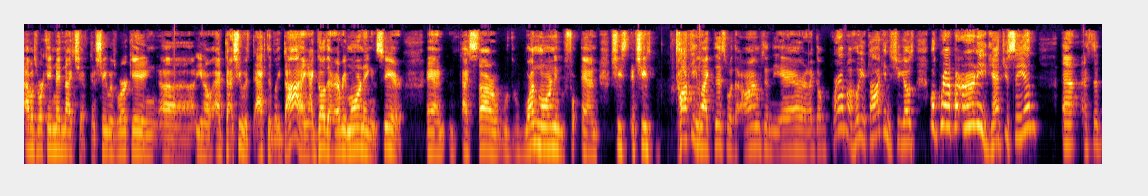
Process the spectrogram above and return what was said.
I was working midnight shift, and she was working. Uh, you know, at, she was actively dying. I go there every morning and see her, and I saw her one morning, before, and she's and she's talking like this with her arms in the air, and I go, "Grandma, who are you talking to?" She goes, "Well, Grandpa Ernie. Can't you see him?" And I said,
